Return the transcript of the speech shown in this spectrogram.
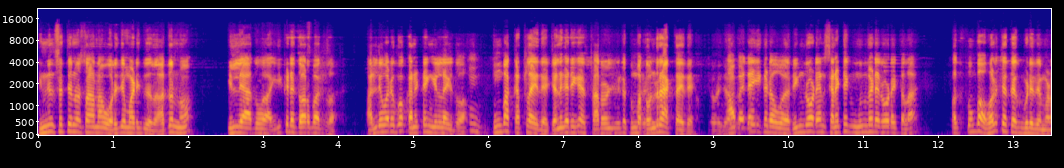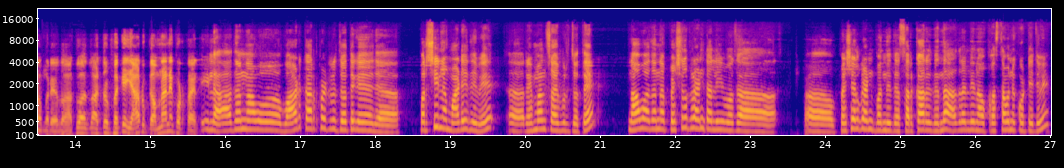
ಹಿಂದಿನ ಸತಿನೂ ಸಹ ನಾವು ವರದಿ ಮಾಡಿದ್ವಿ ಅದು. ಅದನ್ನು ಇಲ್ಲೇ ಅದು ಈ ಕಡೆ ದ್ವಾರ ಬಾಗ್ಲು ಅಲ್ಲಿವರೆಗೂ ಕನೆಕ್ಟಿಂಗ್ ಇಲ್ಲ ಇದು. ತುಂಬಾ ಕತ್ಲ ಇದೆ. ಜನಗರಿಗೆ ಸಾರ್ವಜನಿಕ ತುಂಬಾ ತೊಂದರೆ ಆಗ್ತಾ ಇದೆ. ಆಮೇಲೆ ಈ ಕಡೆ ರಿಂಗ್ ರೋಡ್ ಏನ್ ಕನೆಕ್ಟಿಂಗ್ ಮುಂದ್ಗಡೆ ರೋಡ್ ಐತಲ್ಲ ಅದು ತುಂಬಾ ಹೊಲಸೆ ತೆಗ್ಬಿಟ್ಟಿದೆ ಮೇಡಮ್ ಅದು. ಅದು ಅದು- ಅದ್ರ ಬಗ್ಗೆ ಯಾರು ಗಮನನೇ ಕೊಡ್ತಾ ಇಲ್ಲ. ಇಲ್ಲ ಅದನ್ನ ನಾವು ವಾರ್ಡ್ ಕಾರ್ಪೊರೇಟರ್ ಜೊತೆಗೆ ಪರಿಶೀಲನೆ ಮಾಡಿದೀವಿ ರೆಹಮಾನ್ ಸಾಹೇಬ್ರ ಜೊತೆ. ನಾವು ಅದನ್ನ ಸ್ಪೆಷಲ್ ಗ್ರಾಂಟ್ ಅಲ್ಲಿ ಇವಾಗ ಸ್ಪೆಷಲ್ ಗ್ರಾಂಟ್ ಬಂದಿದೆ ಸರ್ಕಾರದಿಂದ ಅದರಲ್ಲಿ ನಾವು ಪ್ರಸ್ತಾವನೆ ಕೊಟ್ಟಿದ್ದೀವಿ.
